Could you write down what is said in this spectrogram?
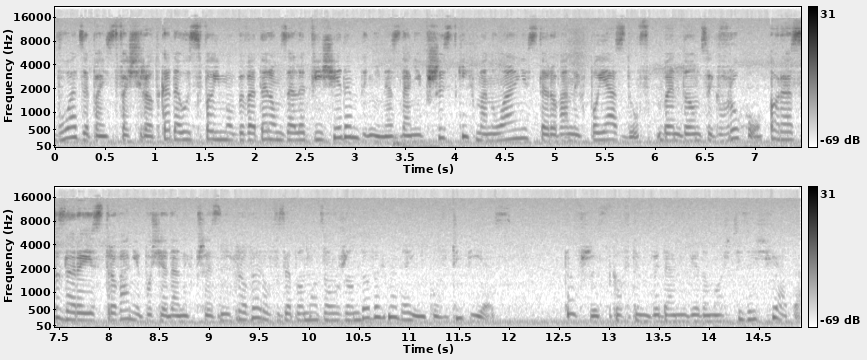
Władze państwa środka dały swoim obywatelom zaledwie 7 dni na zdanie wszystkich manualnie sterowanych pojazdów będących w ruchu oraz zarejestrowanie posiadanych przez nich rowerów za pomocą rządowych nadajników GPS. To wszystko w tym wydaniu wiadomości ze świata.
